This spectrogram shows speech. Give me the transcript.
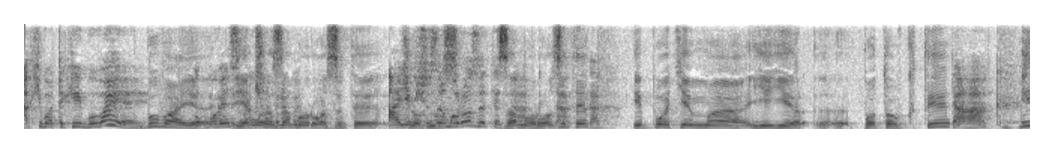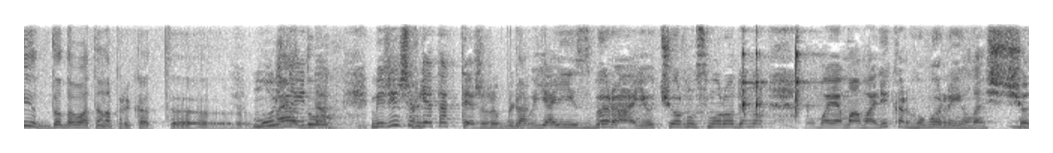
а хіба такий буває? Буває, Обов'язково якщо треба. заморозити, А якщо чорну- заморозити, так, заморозити так, так. і потім е, її е, потовкти Так. і додавати, наприклад, е, Можна меду. і так. Між іншим, я так теж роблю. Я її збираю, чорну смородину, бо моя мама лікар говорила, що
